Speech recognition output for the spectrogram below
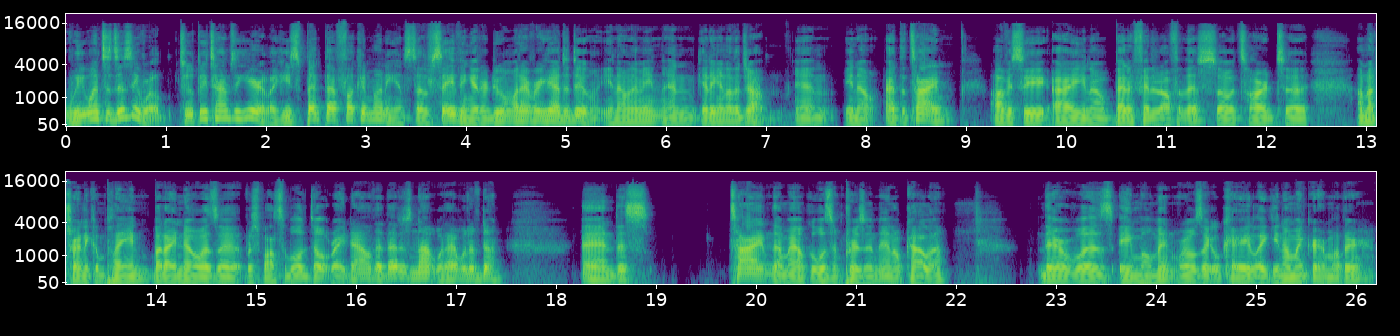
we went to Disney World two, three times a year. Like he spent that fucking money instead of saving it or doing whatever he had to do. You know what I mean? And getting another job. And, you know, at the time, obviously I, you know, benefited off of this. So it's hard to, I'm not trying to complain, but I know as a responsible adult right now that that is not what I would have done. And this time that my uncle was in prison in Ocala, there was a moment where I was like, okay, like, you know, my grandmother,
